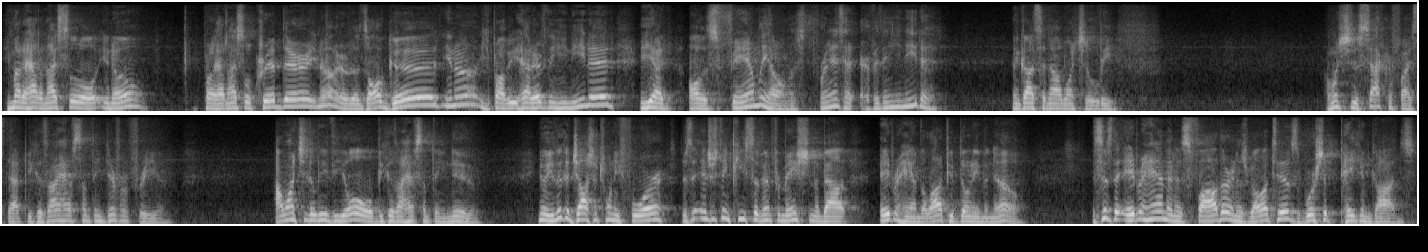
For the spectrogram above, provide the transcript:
He might have had a nice little, you know, probably had a nice little crib there, you know, it was all good, you know. He probably had everything he needed. He had all his family, had all his friends, had everything he needed. And God said, Now I want you to leave. I want you to sacrifice that because I have something different for you. I want you to leave the old because I have something new. You know, you look at Joshua 24, there's an interesting piece of information about Abraham that a lot of people don't even know. It says that Abraham and his father and his relatives worshiped pagan gods.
